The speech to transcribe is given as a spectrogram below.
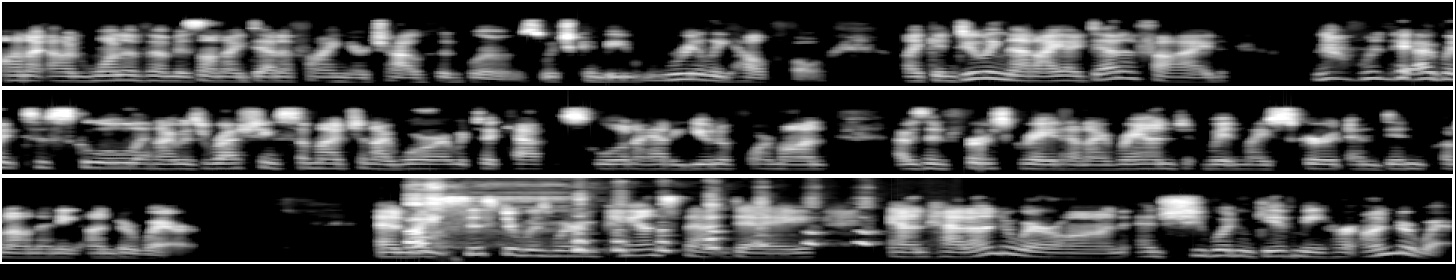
On, on one of them is on identifying your childhood wounds, which can be really helpful. Like in doing that, I identified one day I went to school and I was rushing so much and I wore I went to Catholic school and I had a uniform on. I was in first grade and I ran with my skirt and didn't put on any underwear. And my sister was wearing pants that day and had underwear on, and she wouldn't give me her underwear.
